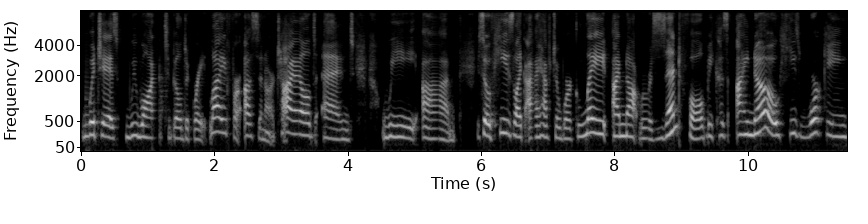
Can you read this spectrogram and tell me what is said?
which is we want to build a great life for us and our child. And we, um, so if he's like, I have to work late, I'm not resentful because I know he's working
